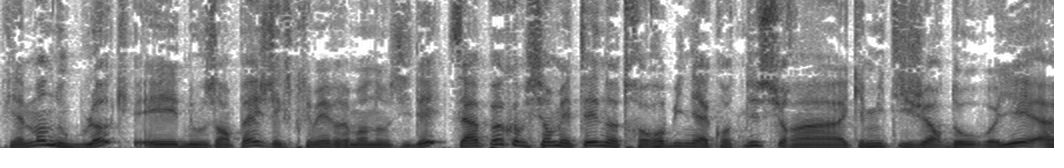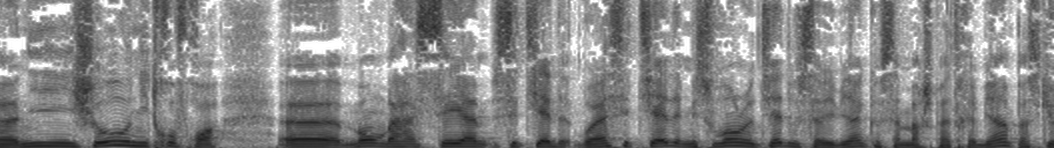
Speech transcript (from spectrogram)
finalement nous bloque et nous empêche d'exprimer vraiment nos idées. C'est un peu comme si on mettait notre robinet à contenu sur un, avec un mitigeur d'eau, vous voyez, euh, ni chaud ni trop froid. Euh, bon bah c'est c'est tiède, voilà c'est tiède, mais souvent le tiède vous savez bien que ça marche pas très bien parce que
